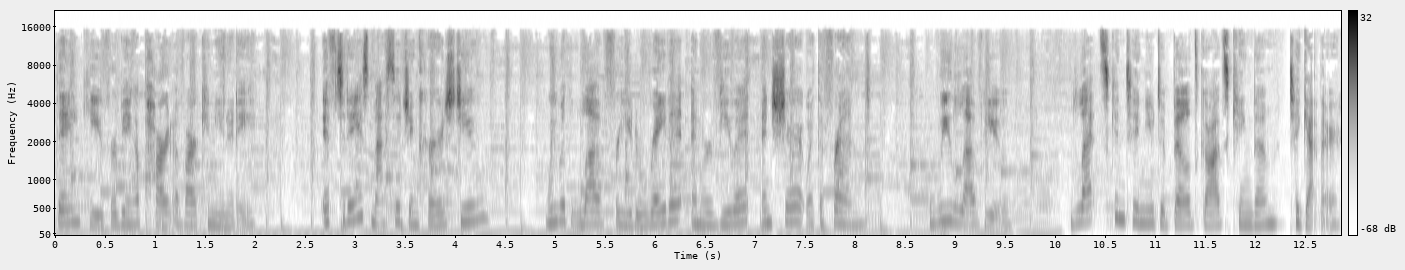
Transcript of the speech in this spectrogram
Thank you for being a part of our community. If today's message encouraged you, we would love for you to rate it and review it and share it with a friend. We love you. Let's continue to build God's kingdom together.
